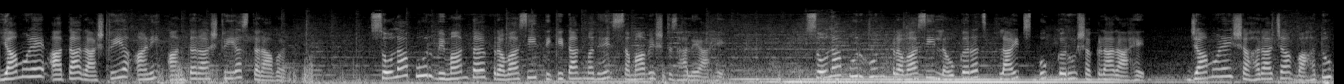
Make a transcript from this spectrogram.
यामुळे आता राष्ट्रीय आणि आंतरराष्ट्रीय स्तरावर. सोलापूर विमानतळ प्रवासी तिकिटांमध्ये समाविष्ट झाले आहे. सोलापूरहून प्रवासी लवकरच फ्लाइट्स बुक करू शकणार आहेत ज्यामुळे शहराच्या वाहतूक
